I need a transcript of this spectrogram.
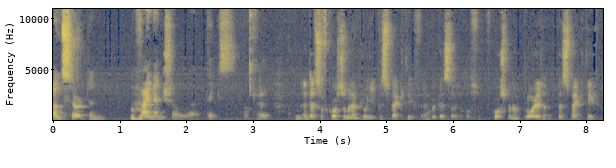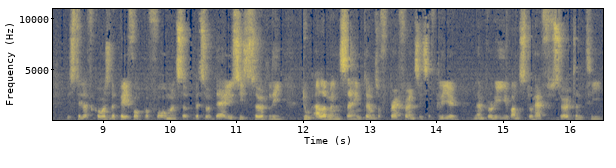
uncertain mm-hmm. financial uh, things. Okay. And, and, that's of course from an employee perspective, eh, because uh, also, of course from an employer perspective, you still of course the pay for performance. So, but so there you see certainly two elements eh, in terms of preference. It's clear an employee wants to have certainty,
